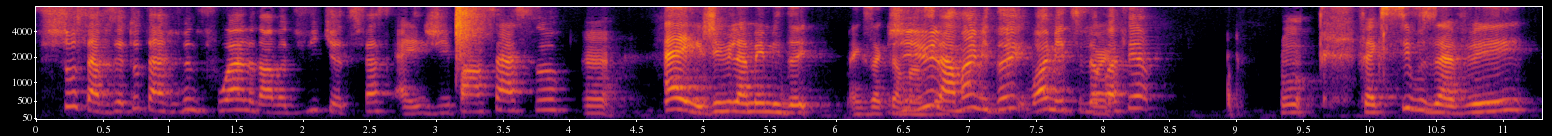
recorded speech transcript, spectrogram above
Ça, ça vous est tout arrivé une fois là, dans votre vie que tu fasses Hey, j'ai pensé à ça. Hein. Hey, j'ai eu la même idée. Exactement. J'ai eu la même idée. Ouais, mais tu l'as pas fait. Hum. Fait que si vous avez,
